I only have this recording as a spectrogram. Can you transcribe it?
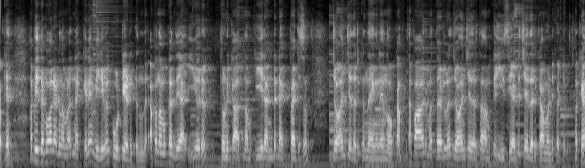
ഓക്കെ അപ്പോൾ ഇതുപോലെയാണ് നമ്മൾ നെക്കിനെ വിരിവ് കൂട്ടിയെടുക്കുന്നത്. അപ്പോൾ നമുക്ക് എന്ത് ചെയ്യാം? ഈ ഒരു തുണിക്കകത്ത് നമുക്ക് ഈ രണ്ട് നെക്ക് പാച്ചസും ജോയിൻ ചെയ്തെടുക്കുന്നത് എങ്ങനെയെന്ന് നോക്കാം. അപ്പോൾ ആ ഒരു മെത്തേഡിൽ ജോയിൻ ചെയ്തെടുത്താൽ നമുക്ക് ഈസി ആയിട്ട് ചെയ്തെടുക്കാൻ വേണ്ടി പറ്റും. ഓക്കെ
